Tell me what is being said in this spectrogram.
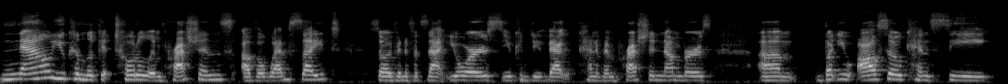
Now you can look at total impressions of a website. So even if it's not yours, you can do that kind of impression numbers. Um, but you also can see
